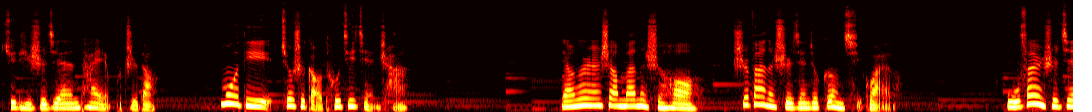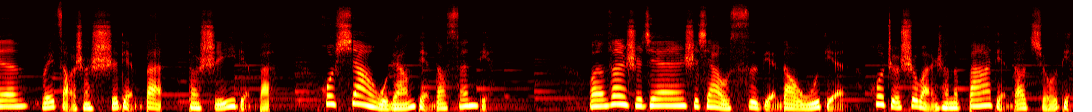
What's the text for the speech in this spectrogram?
具体时间他也不知道，目的就是搞突击检查。两个人上班的时候，吃饭的时间就更奇怪了。午饭时间为早上十点半到十一点半，或下午两点到三点；晚饭时间是下午四点到五点，或者是晚上的八点到九点。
